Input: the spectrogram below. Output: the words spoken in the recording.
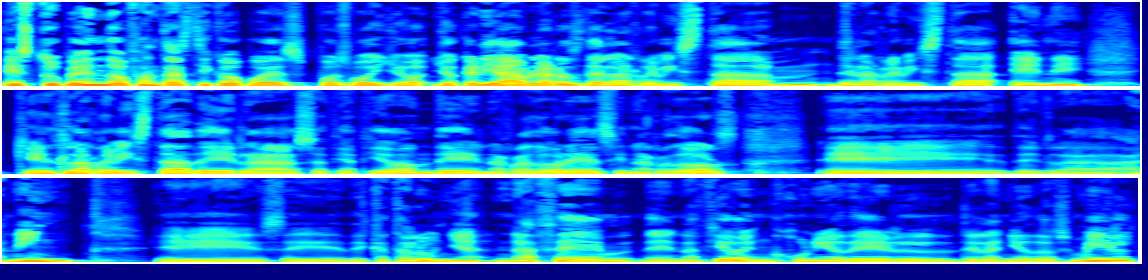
Estupendo, fantástico, pues, pues voy yo. Yo quería hablaros de la revista, de la revista N, que es la revista de la Asociación de Narradores y Narradores eh, de la ANIN de Cataluña. Nace, eh, nació en junio del, del, año 2000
